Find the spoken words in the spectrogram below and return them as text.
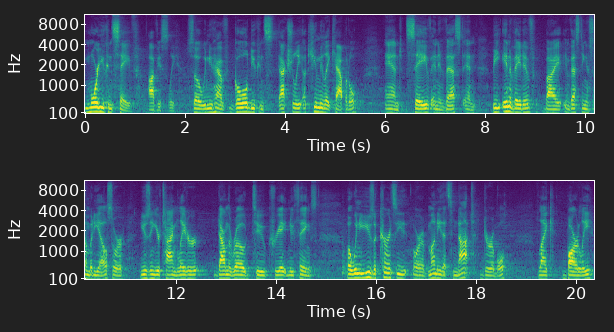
more you can save, obviously. So when you have gold, you can actually accumulate capital and save and invest and be innovative by investing in somebody else or using your time later down the road to create new things. But when you use a currency or money that's not durable, like barley,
